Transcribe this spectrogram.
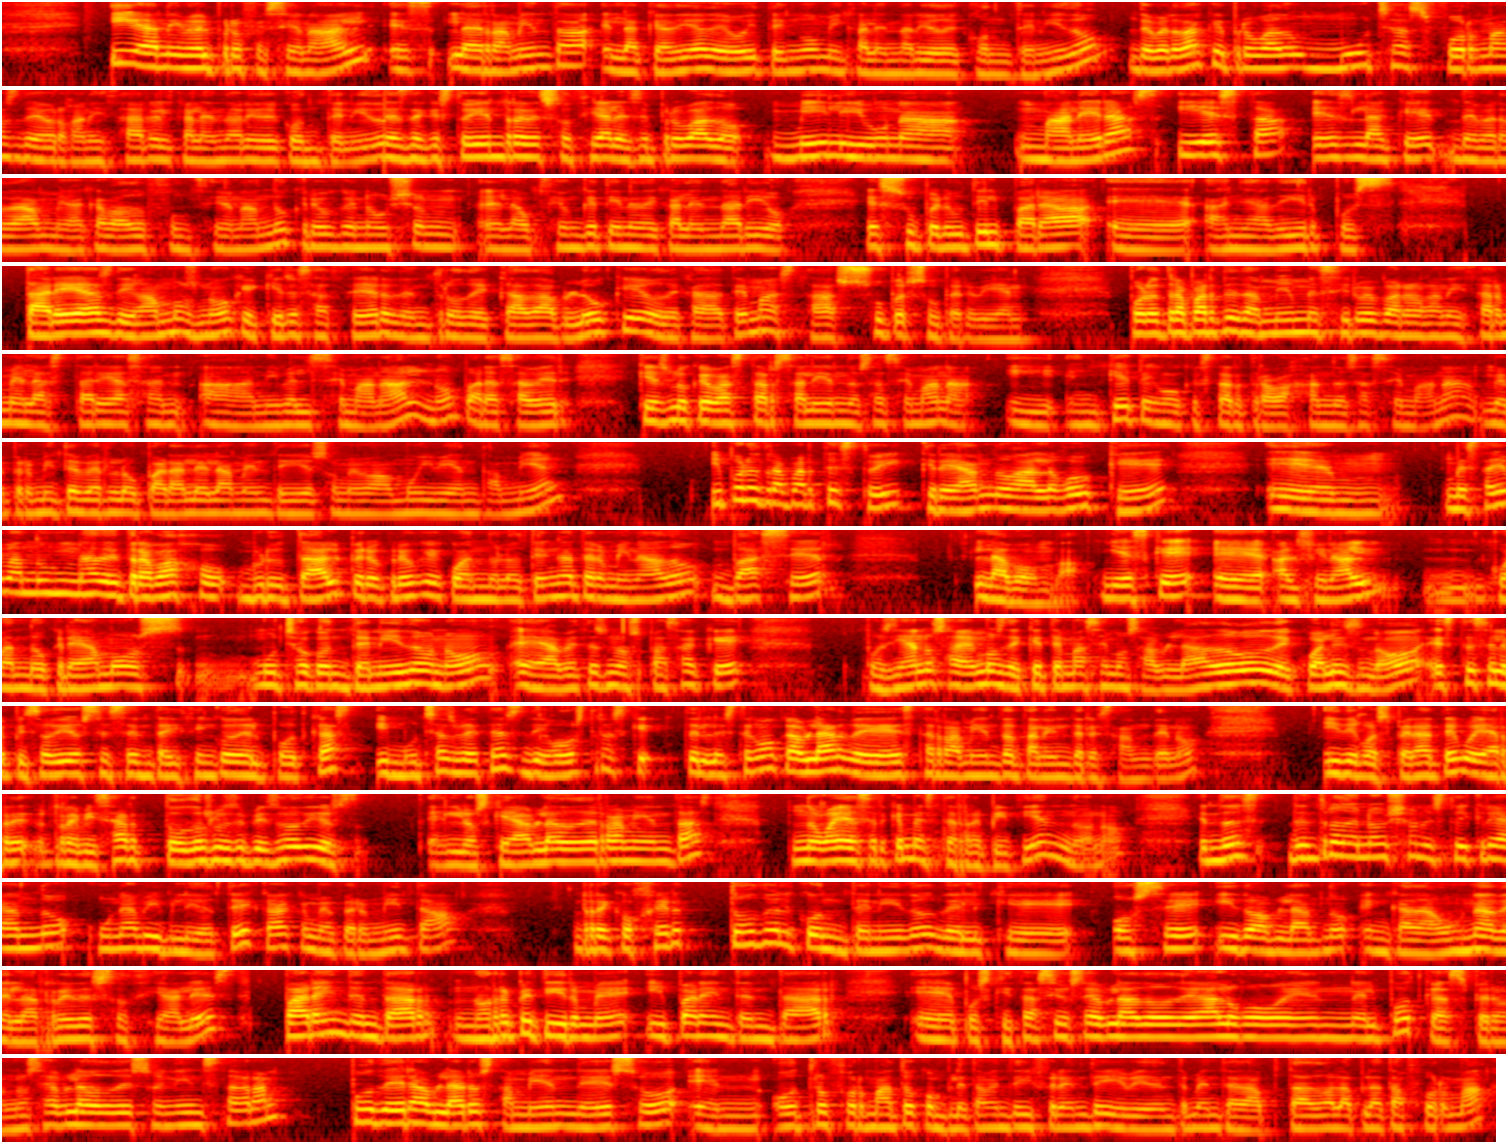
Y a nivel profesional es la herramienta en la que a día de hoy tengo mi calendario de contenido. De verdad que he probado muchas formas de organizar el calendario de contenido. Desde que estoy en redes sociales he probado mil y una maneras y esta es la que de verdad me ha acabado funcionando. Creo que Notion, eh, la opción que tiene de calendario es súper útil para eh, añadir pues tareas, digamos, ¿no? que quieres hacer dentro de cada bloque o de cada tema, está súper, súper bien. Por otra parte, también me sirve para organizarme las tareas a, nivel semanal, ¿no? para saber qué es lo que va a estar saliendo esa semana y en qué tengo que estar trabajando esa semana. Me permite verlo paralelamente y eso me va muy bien también. Y por otra parte, estoy creando algo que... Em, me está llevando una de trabajo brutal, pero creo que cuando lo tenga terminado va a ser la bomba. Y es que eh, al final, cuando creamos mucho contenido, ¿no? Eh, a veces nos pasa que pues ya no sabemos de qué temas hemos hablado, de cuáles no. Este es el episodio 65 del podcast y muchas veces digo, ostras, que les tengo que hablar de esta herramienta tan interesante, ¿no? Y digo, espérate, voy a revisar todos los episodios en los que he hablado de herramientas, no vaya a ser que me esté repitiendo, ¿no? Entonces, dentro de Notion estoy creando una biblioteca que me permita recoger todo el contenido del que os he ido hablando en cada una de las redes sociales para intentar no repetirme y para intentar, eh, pues quizás si os he hablado de algo en el podcast, pero no os he hablado de eso en Instagram, poder hablaros también de eso en otro formato completamente diferente y evidentemente adaptado a la plataforma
